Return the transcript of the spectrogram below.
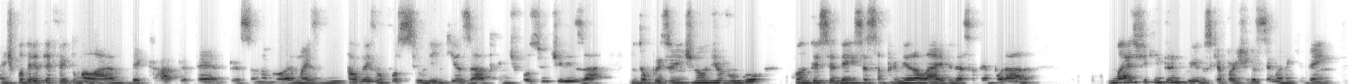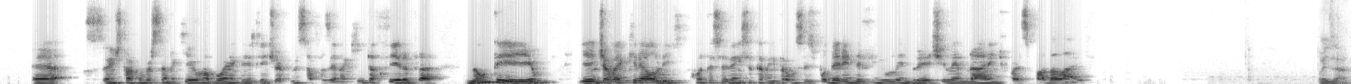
a gente poderia ter feito uma live backup até pensando agora, mas talvez não fosse o link exato que a gente fosse utilizar. Então, por isso a gente não divulgou com antecedência essa primeira live dessa temporada. Mas fiquem tranquilos que a partir da semana que vem, é, a gente está conversando aqui, o Rabone, acredito que a gente vai começar a fazer na quinta-feira para não ter erro. E a gente já vai criar o link com antecedência também para vocês poderem definir o lembrete e lembrarem de participar da live. Pois é.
